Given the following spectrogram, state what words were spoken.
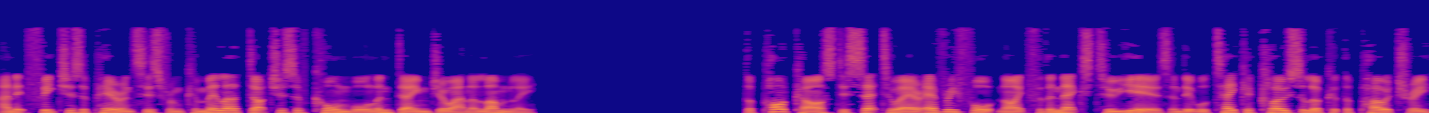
and it features appearances from Camilla, Duchess of Cornwall and Dame Joanna Lumley. The podcast is set to air every fortnight for the next two years and it will take a closer look at the poetry,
